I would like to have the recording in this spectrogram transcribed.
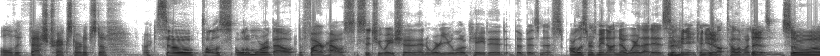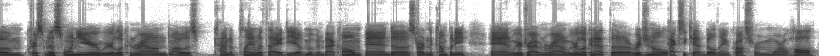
all the fast track startup stuff. Okay, so tell us a little more about the firehouse situation and where you located the business. Our listeners may not know where that is, so mm-hmm. can you can you yeah. tell, tell, them what that yeah. is? So um, Christmas one year, we were looking around. I was kind of playing with the idea of moving back home and uh, starting the company. And we were driving around. We were looking at the original taxi cab building across from Memorial Hall.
